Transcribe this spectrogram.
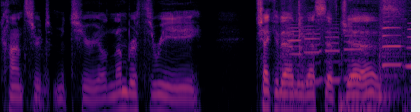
Concert Material number three. Check it out at SF Jazz.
